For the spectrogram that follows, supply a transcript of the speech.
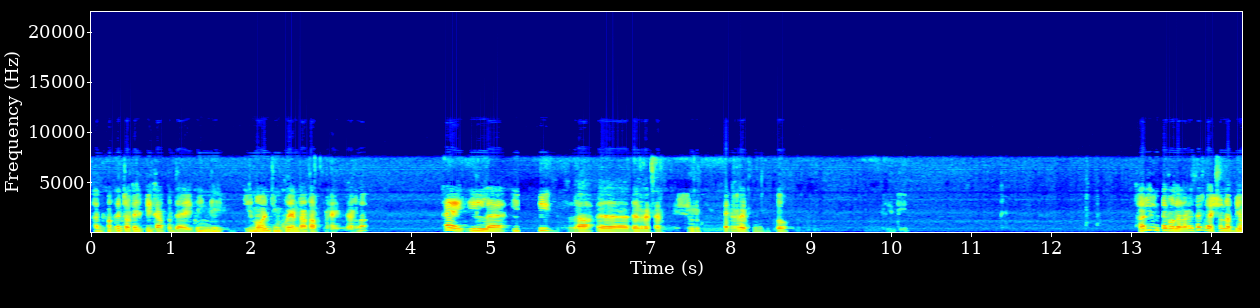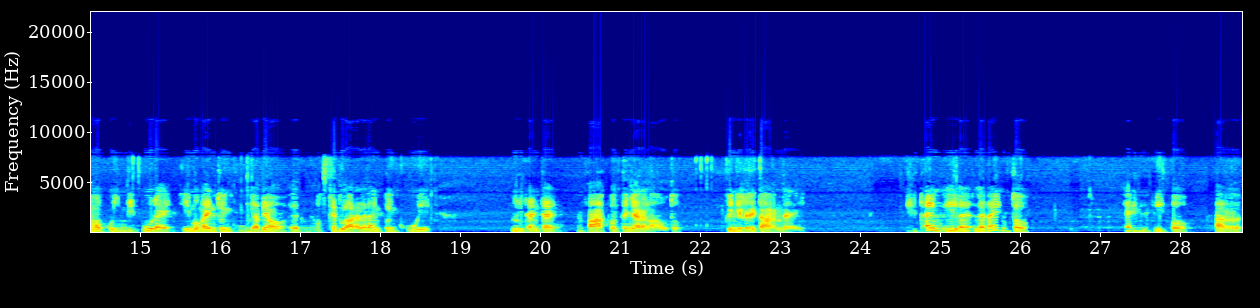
abbiamo detto è il pick up day, quindi il momento in cui è andata a prenderla, è il ID della, eh, del reservation, r.id. All'interno della reservation abbiamo quindi pure il momento in cui abbiamo, eh, dobbiamo schedulare l'evento in cui l'utente va a consegnare l'auto, quindi il return day. L'evento è di tipo car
